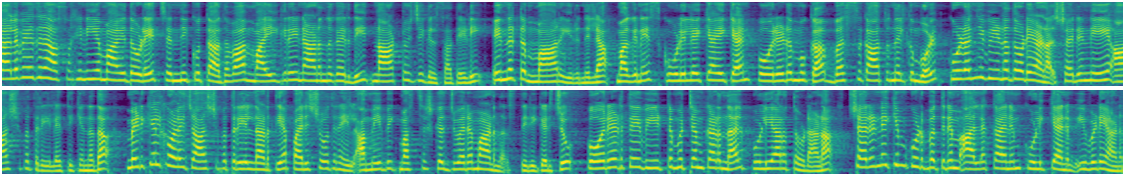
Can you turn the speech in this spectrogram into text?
തലവേദന അസഹനീയമായതോടെ ചെന്നിക്കുത്ത് അഥവാ മൈഗ്രെയിൻ ആണെന്ന് കരുതി നാട്ടുചികിത്സ തേടി. എന്നിട്ടും മാറിയിരുന്നില്ല. മകനെ സ്കൂളിലേക്ക് അയക്കാൻ പോരടുമുക്ക് ബസ് കാത്തുനിൽക്കുമ്പോൾ കുഴഞ്ഞു വീണതോടെയാണ് ശരണ്യയെ ആശുപത്രിയിൽ എത്തിക്കുന്നത്. മെഡിക്കൽ കോളേജ് ആശുപത്രിയിൽ നടത്തിയ പരിശോധനയിൽ അമീബിക് മസ്തിഷ്ക ജ്വരമാണെന്ന് സ്ഥിരീകരിച്ചു. പോരടത്തെ വീട്ടുമുറ്റം കടന്നാൽ പുളിയാറത്തോടാണ്. ശരണ്യയ്ക്കും കുടുംബത്തിനും അലക്കാനും കുളിക്കാനും ഇവിടെയാണ്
